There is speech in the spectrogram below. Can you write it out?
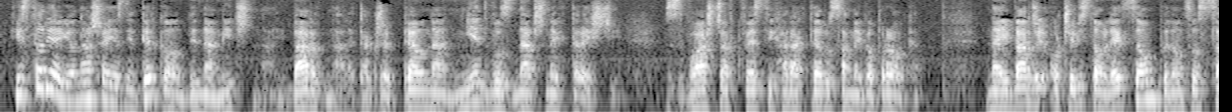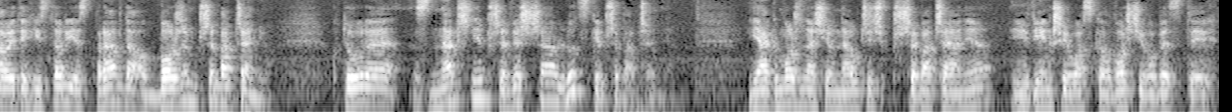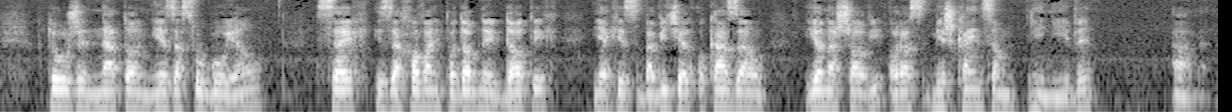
Historia Jonasza jest nie tylko dynamiczna i barwna, ale także pełna niedwuznacznych treści, zwłaszcza w kwestii charakteru samego proroka. Najbardziej oczywistą lekcją płynącą z całej tej historii jest prawda o Bożym przebaczeniu, które znacznie przewyższa ludzkie przebaczenie. Jak można się nauczyć przebaczenia i większej łaskawości wobec tych, którzy na to nie zasługują, cech i zachowań podobnych do tych, jakie Zbawiciel okazał Jonaszowi oraz mieszkańcom Niniwy? Amen.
